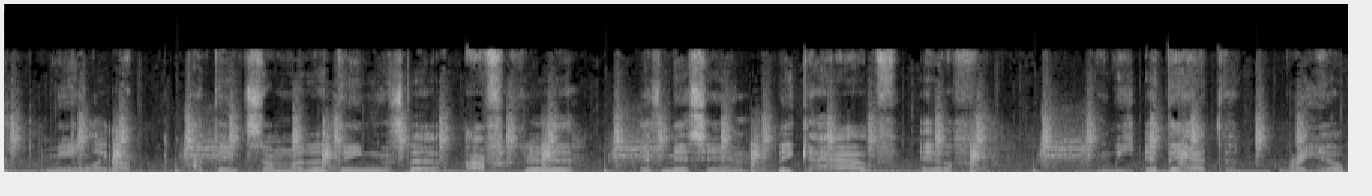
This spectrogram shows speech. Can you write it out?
I mean like I, I think some of the things that Africa is missing they could have if we if they had the right help.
